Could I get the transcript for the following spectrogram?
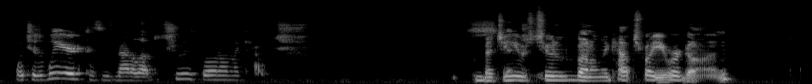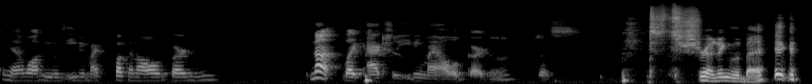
Which is weird because he's not allowed to chew his bone on the couch. Bet you he was chewing his bone on the couch while you were gone. Yeah, while he was eating my fucking Olive Garden. Not like actually eating my Olive Garden, just Just shredding the bag.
